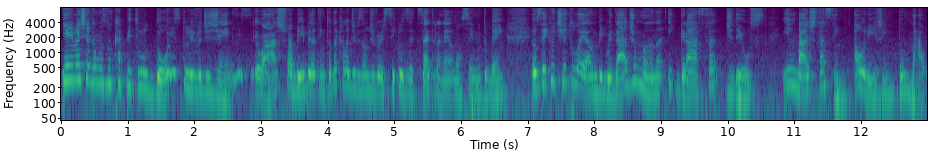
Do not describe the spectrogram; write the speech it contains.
E aí nós chegamos no capítulo 2 do livro de Gênesis, eu acho. A Bíblia tem toda aquela divisão de versículos, etc, né? Eu não sei muito bem. Eu sei que o título é Ambiguidade Humana e Graça de Deus. E embaixo tá assim, A Origem do Mal.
